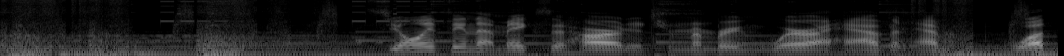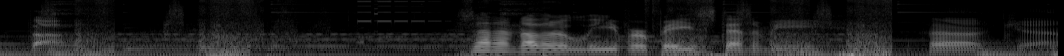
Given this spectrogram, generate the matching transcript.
It's the only thing that makes it hard. It's remembering where I have and haven't... What the... Is that another lever-based enemy? Okay.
